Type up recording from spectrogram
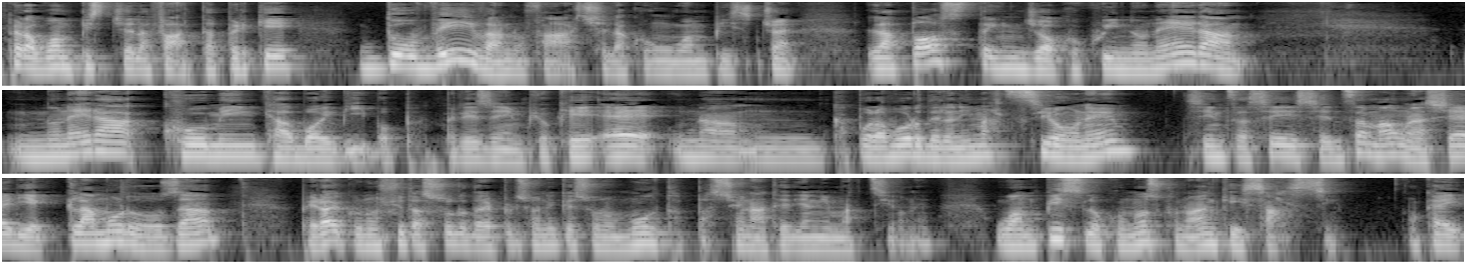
Però One Piece ce l'ha fatta perché dovevano farcela con One Piece, cioè la posta in gioco qui non era non era come in Cowboy Bebop, per esempio, che è una, un capolavoro dell'animazione, senza se e senza ma, una serie clamorosa, però è conosciuta solo dalle persone che sono molto appassionate di animazione. One Piece lo conoscono anche i sassi, ok?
